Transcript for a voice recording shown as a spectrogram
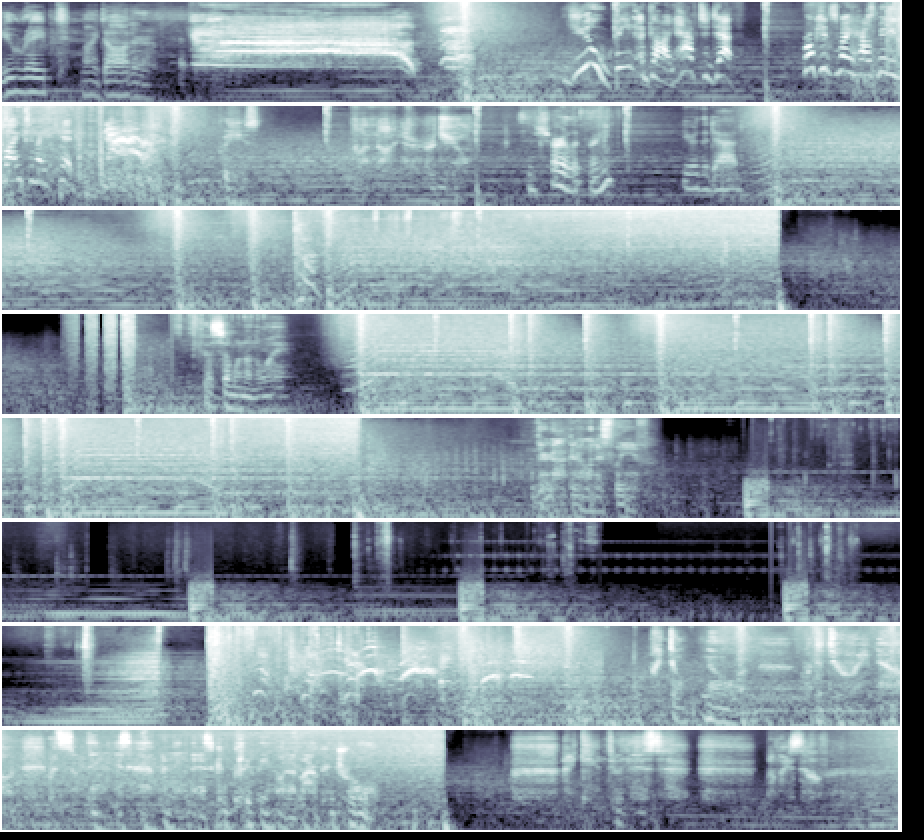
You raped my daughter. You beat a guy half to death. Broke into my house, made me lie to my kid. Please. I'm not here to hurt you. This is Charlotte, right? You're the dad. Got someone on the way. Happening that is completely out of our control. I can't do this by myself.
